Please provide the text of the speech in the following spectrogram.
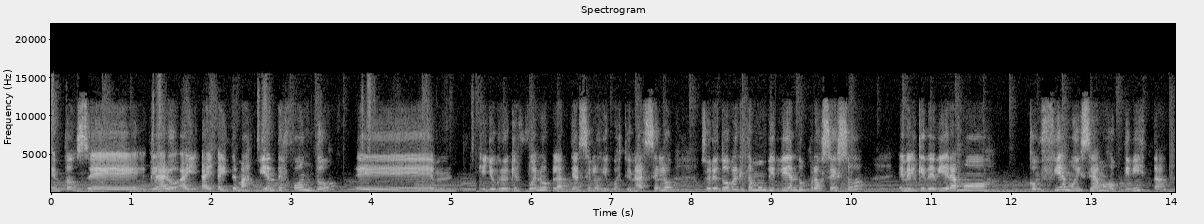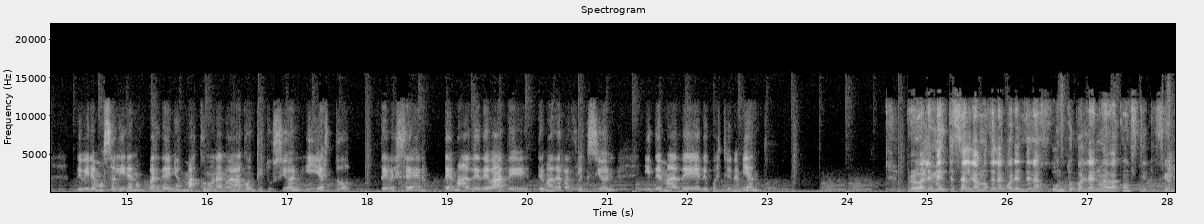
Entonces, claro, hay, hay, temas bien de fondo eh, que yo creo que es bueno planteárselos y cuestionárselos, sobre todo porque estamos viviendo un proceso en el que debiéramos, confiemos y seamos optimistas, debiéramos salir en un par de años más con una nueva constitución y esto debe ser tema de debate, tema de reflexión y tema de, cuestionamiento. Probablemente salgamos de la cuarentena junto con la nueva constitución.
